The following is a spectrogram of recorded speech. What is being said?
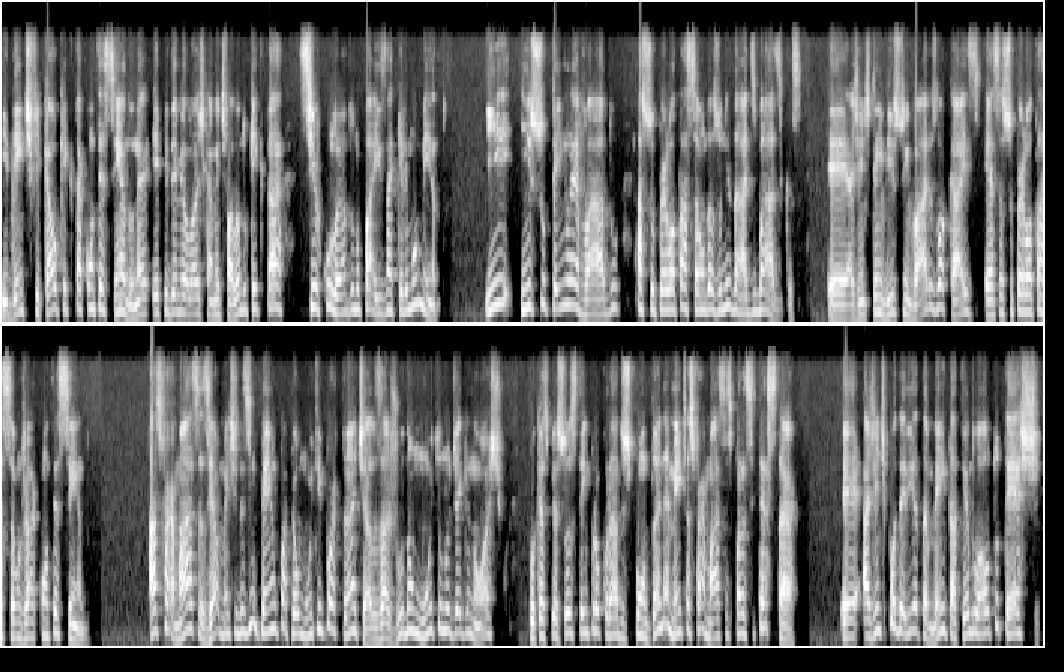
identificar o que está acontecendo, né? epidemiologicamente falando, o que está circulando no país naquele momento. E isso tem levado à superlotação das unidades básicas. É, a gente tem visto em vários locais essa superlotação já acontecendo. As farmácias realmente desempenham um papel muito importante, elas ajudam muito no diagnóstico porque as pessoas têm procurado espontaneamente as farmácias para se testar. É, a gente poderia também estar tá tendo autoteste,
